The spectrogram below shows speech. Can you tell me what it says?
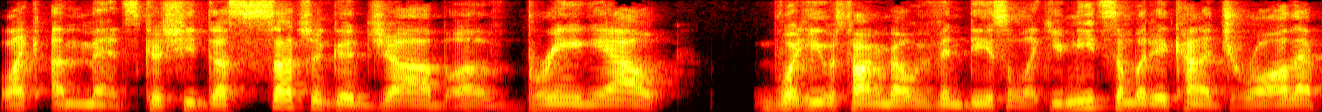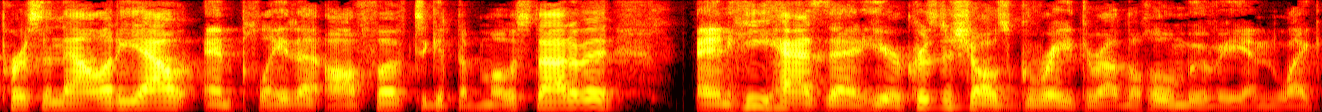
like immense because she does such a good job of bringing out what he was talking about with Vin Diesel. Like you need somebody to kind of draw that personality out and play that off of to get the most out of it. And he has that here. Kristen Schaal is great throughout the whole movie, and like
